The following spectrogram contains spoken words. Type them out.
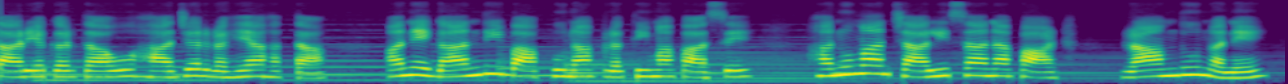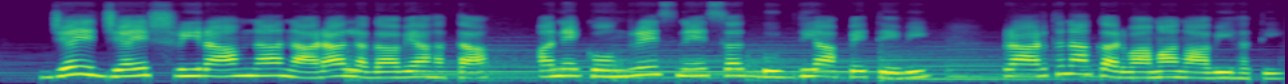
કાર્યકર્તાઓ હાજર રહ્યા હતા અને ગાંધી બાપુના પ્રતિમા પાસે હનુમાન ચાલીસાના પાઠ, રામધૂન અને જય જય શ્રીરામના નારા લગાવ્યા હતા અને કોંગ્રેસને સદબુદ્ધિ આપે તેવી પ્રાર્થના કરવામાં આવી હતી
